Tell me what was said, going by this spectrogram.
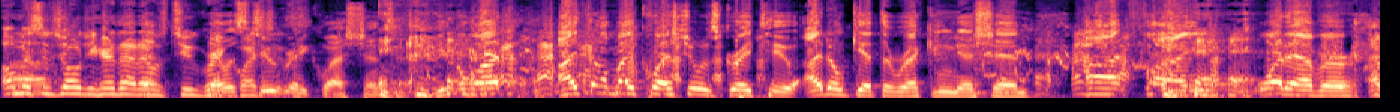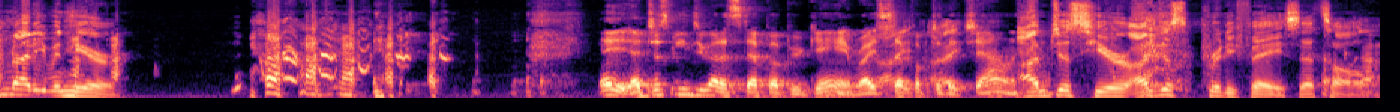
Oh, Mr. Joel, did you hear that? That was two great that was questions. two great questions. You know what? I thought my question was great too. I don't get the recognition. Hot, fine, whatever. I'm not even here. hey, that just means you got to step up your game, right? Step I, up to I, the challenge. I'm just here. I'm just pretty face. That's all.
